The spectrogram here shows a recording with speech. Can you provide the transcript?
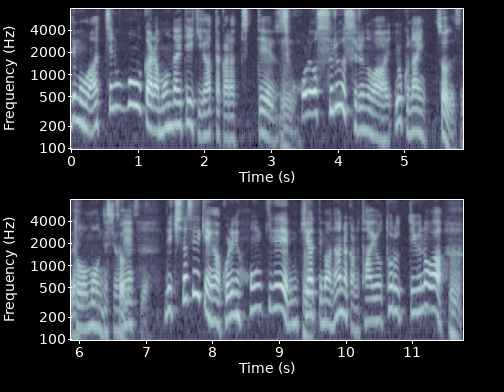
でもあっちの方から問題提起があったからっつって、うんこれをスルーするのは良くない。と思うんですよね。ですね。で岸田政権がこれに本気で向き合って、まあ何らかの対応を取るっていうのはうん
